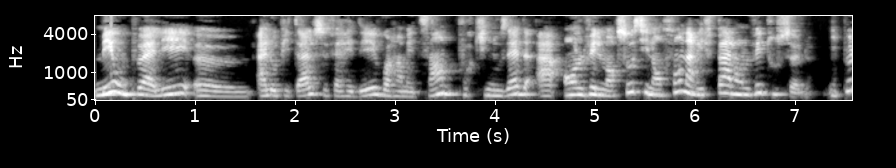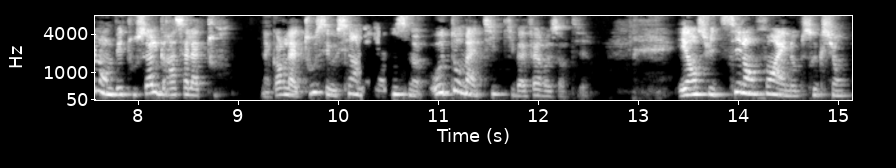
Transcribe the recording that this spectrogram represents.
mais on peut aller euh, à l'hôpital se faire aider, voir un médecin pour qu'il nous aide à enlever le morceau si l'enfant n'arrive pas à l'enlever tout seul. Il peut l'enlever tout seul grâce à la toux. D'accord? La toux, c'est aussi un mécanisme automatique qui va faire ressortir. Et ensuite, si l'enfant a une obstruction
